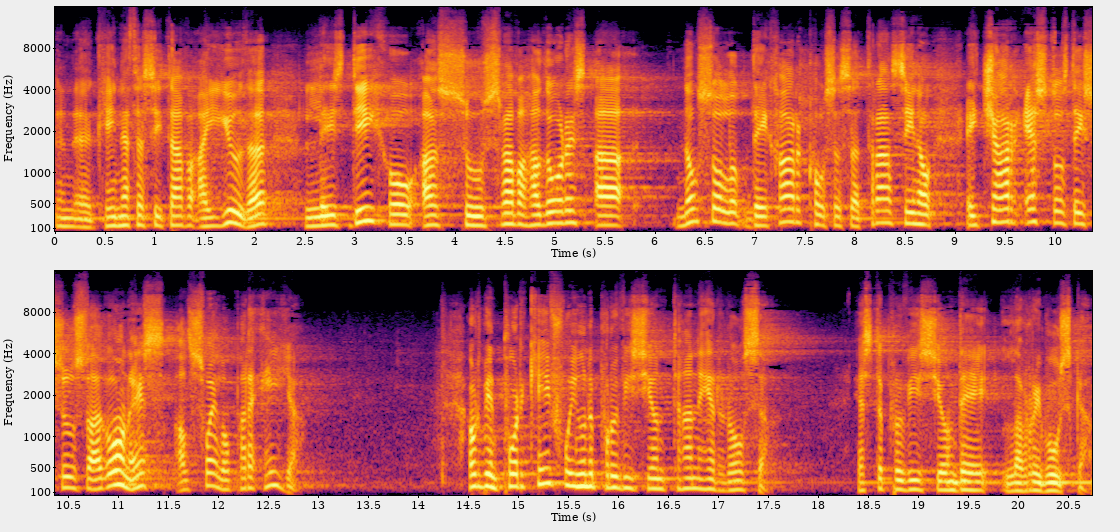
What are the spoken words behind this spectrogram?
que necesitaba ayuda, les dijo a sus trabajadores a no solo dejar cosas atrás, sino echar estos de sus vagones al suelo para ella. Ahora bien, ¿por qué fue una provisión tan generosa? Esta provisión de la rebusca.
